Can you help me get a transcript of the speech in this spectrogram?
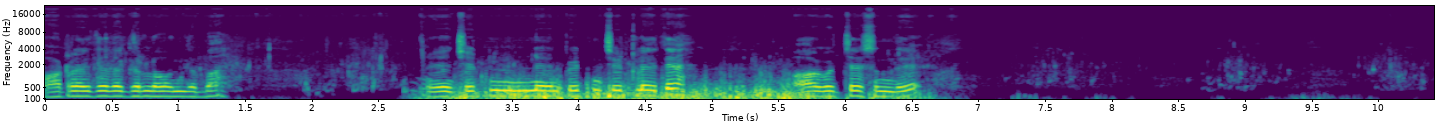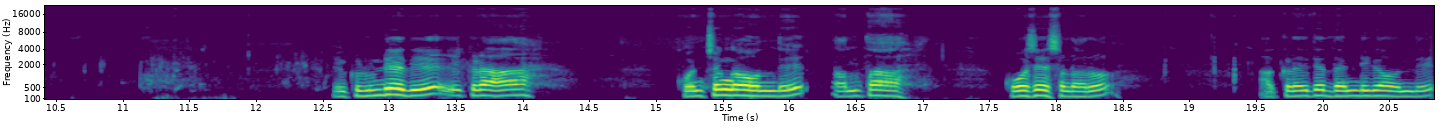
వాటర్ అయితే దగ్గరలో ఉందబ్బా. నేను చెట్టు నేను పెట్టిన చెట్లు అయితే బాగా వచ్చేసింది ఇక్కడ ఉండేది ఇక్కడ కొంచెంగా ఉంది. అంతా కోసేస్తున్నారు అక్కడైతే దండిగా ఉంది.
